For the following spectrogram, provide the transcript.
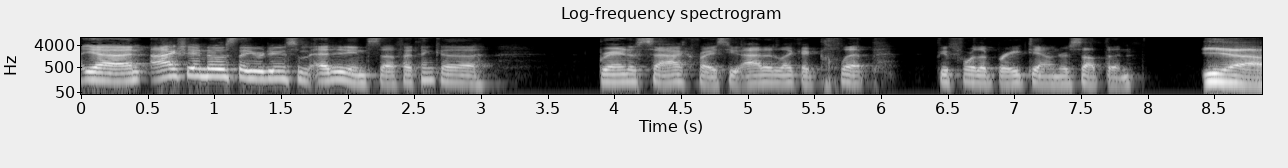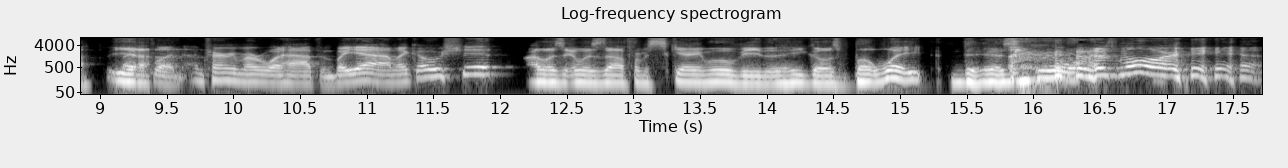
Yeah, and actually, I noticed that you were doing some editing stuff. I think uh, Brand of Sacrifice, you added like a clip before the breakdown or something. Yeah, yeah. Lifeblood. I'm trying to remember what happened, but yeah, I'm like, oh shit, I was it was uh, from Scary Movie. that He goes, but wait, there's more. there's more. yeah.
